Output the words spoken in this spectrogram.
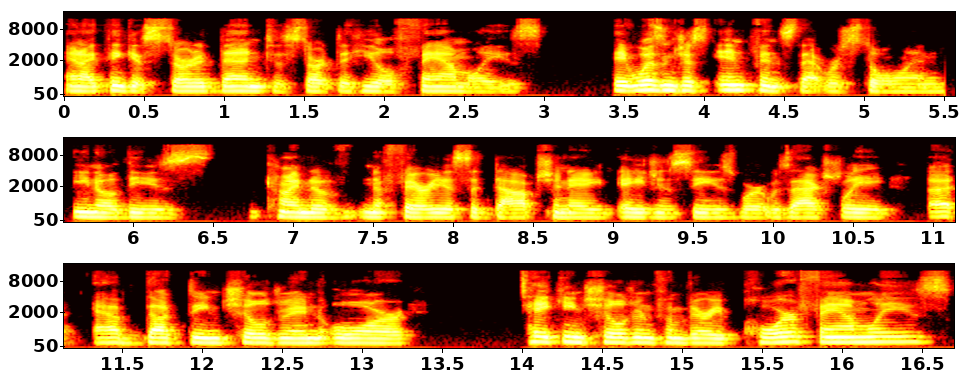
And i think it started then to start to heal families. It wasn't just infants that were stolen you know these kind of nefarious adoption a- agencies where it was actually uh, abducting children or taking children from very poor families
